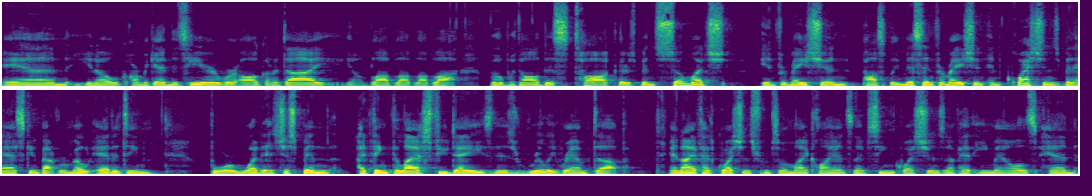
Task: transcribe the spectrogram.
and you know armageddon is here we're all going to die you know blah blah blah blah but with all this talk there's been so much information possibly misinformation and questions been asking about remote editing for what has just been i think the last few days that is really ramped up and i've had questions from some of my clients and i've seen questions and i've had emails and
